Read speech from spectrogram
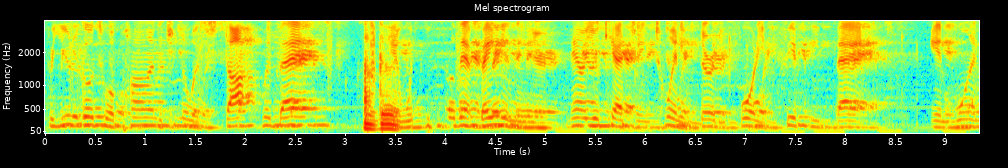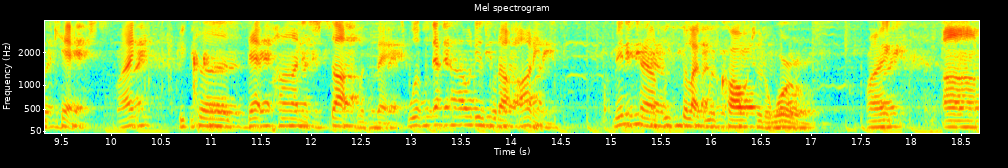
for you to go to a pond that you know is stocked with bass? That's good. And when you throw that bait in there, now you're catching 20, 30, 40, 50 bass in one catch, right? Because that pond is stocked with bass. Well, that's how it is with our audience. Many times we feel like we're called to the world, right? Um,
